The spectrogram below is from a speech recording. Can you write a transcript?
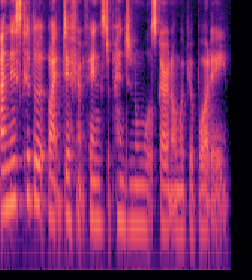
And this could look like different things depending on what's going on with your body.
